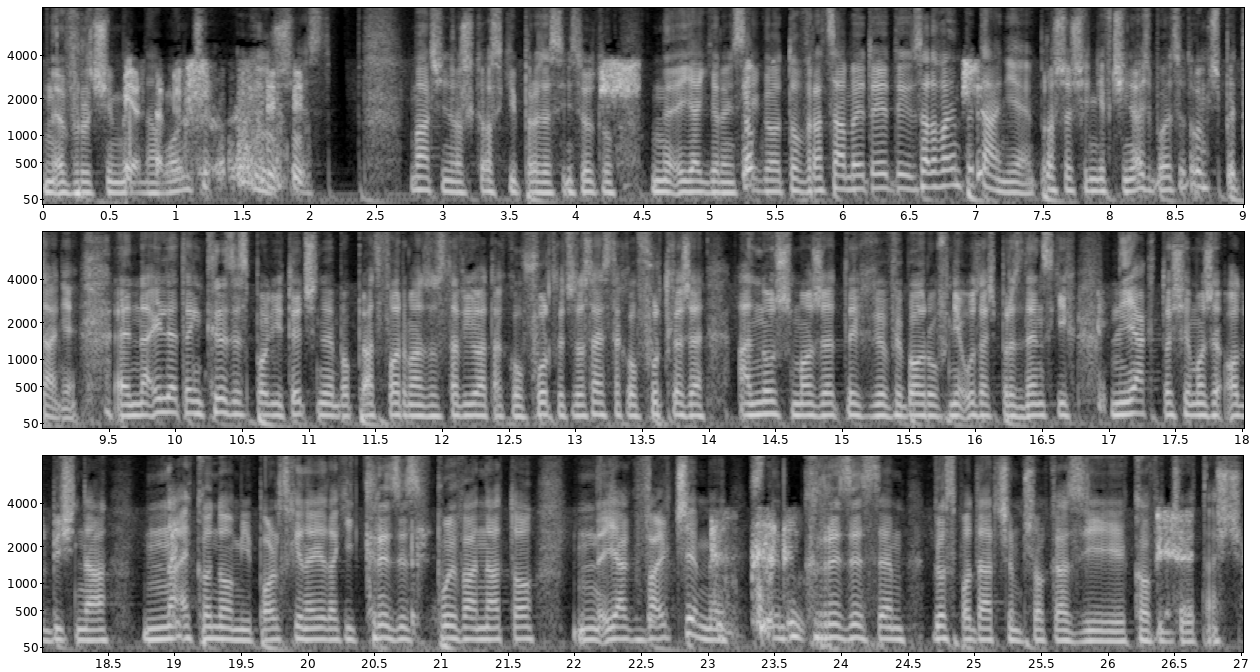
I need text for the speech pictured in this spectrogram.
wrócimy na łącze. Już jest Marcin Roszkowski, prezes Instytutu Jagiellońskiego. To wracamy, to zadawałem pytanie, proszę się nie wcinać, bo chcę dokończyć pytanie. E, na ile ten kryzys polityczny, bo Platforma zostawiła taką furtkę, czy zostaje taką furtkę, że a nuż może tych wyborów nie uznać prezydenckich, jak to się może odbić na, na ekonomii polskiej, na ile taki kryzys wpływa na to, jak walczymy z tym kryzysem gospodarczym przy okazji COVID-19?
